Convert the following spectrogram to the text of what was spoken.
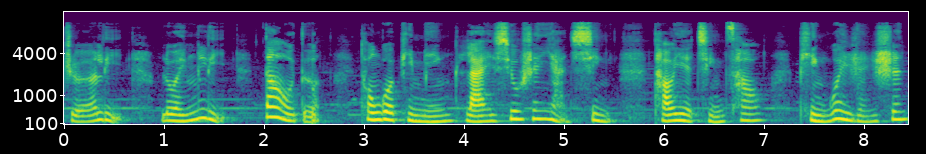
哲理、伦理、道德。通过品茗来修身养性、陶冶情操、品味人生、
